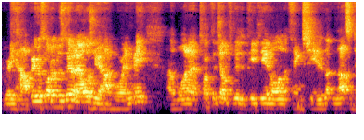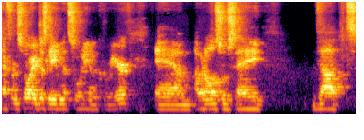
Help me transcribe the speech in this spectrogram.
really happy with what I was doing. I always knew I had more in me. And when I took the jump to do the PT and all the things changed, and that's a different story, just leaving it solely on career. Um, I would also say that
